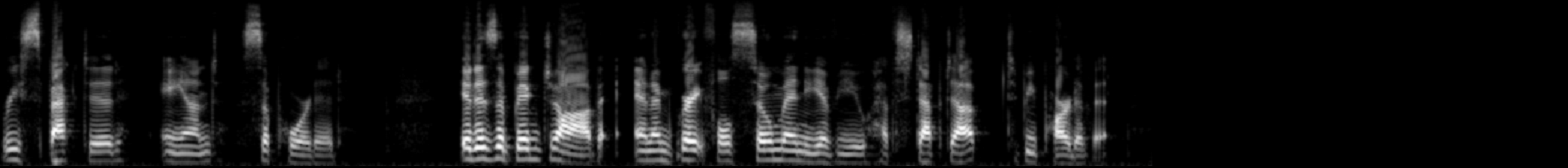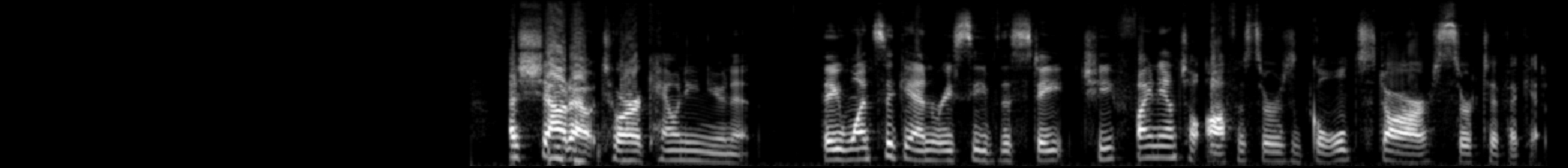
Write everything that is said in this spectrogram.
respected, and supported. It is a big job, and I'm grateful so many of you have stepped up to be part of it. A shout out to our accounting unit. They once again received the State Chief Financial Officer's Gold Star Certificate.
